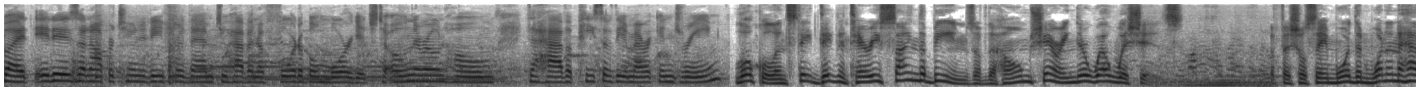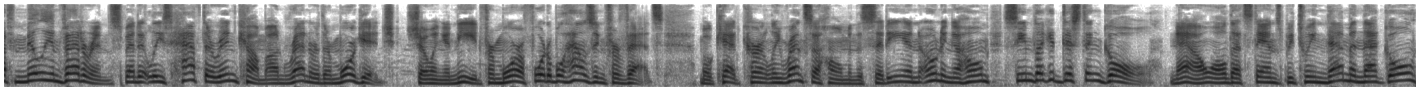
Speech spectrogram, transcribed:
but it is an opportunity for them to have an affordable mortgage, to own their own home, to have a piece of the American dream. Local and state dignitaries signed the beams of the home, sharing their well wishes. Officials say more than one and a half million veterans spend at least half their income on rent or their mortgage, showing a need for more affordable housing for vets. Moquette currently rents a home in the city, and owning a home seemed like a distant goal. Now, all that stands between them and that goal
